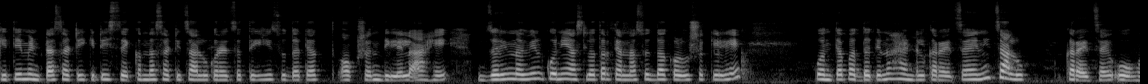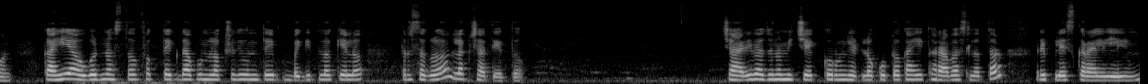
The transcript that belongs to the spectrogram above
किती मिनटासाठी किती सेकंदासाठी चालू करायचं तेही सुद्धा त्यात ऑप्शन दिलेलं आहे. जरी नवीन कोणी असलं तर त्यांनासुद्धा कळू शकेल हे कोणत्या पद्धतीनं हँडल करायचं आहे आणि चालू करायचं आहे ओव्हन. काही अवघड नसतं फक्त एकदा आपण लक्ष देऊन ते बघितलं केलं तर सगळं लक्षात येतं. चारी बाजूनं मी चेक करून घेतलं कुठं काही खराब असलं तर रिप्लेस करायला येईल.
